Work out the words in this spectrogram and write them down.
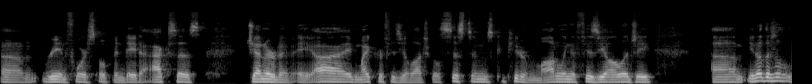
um, reinforce open data access generative ai microphysiological systems computer modeling of physiology. Um, you know there's a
